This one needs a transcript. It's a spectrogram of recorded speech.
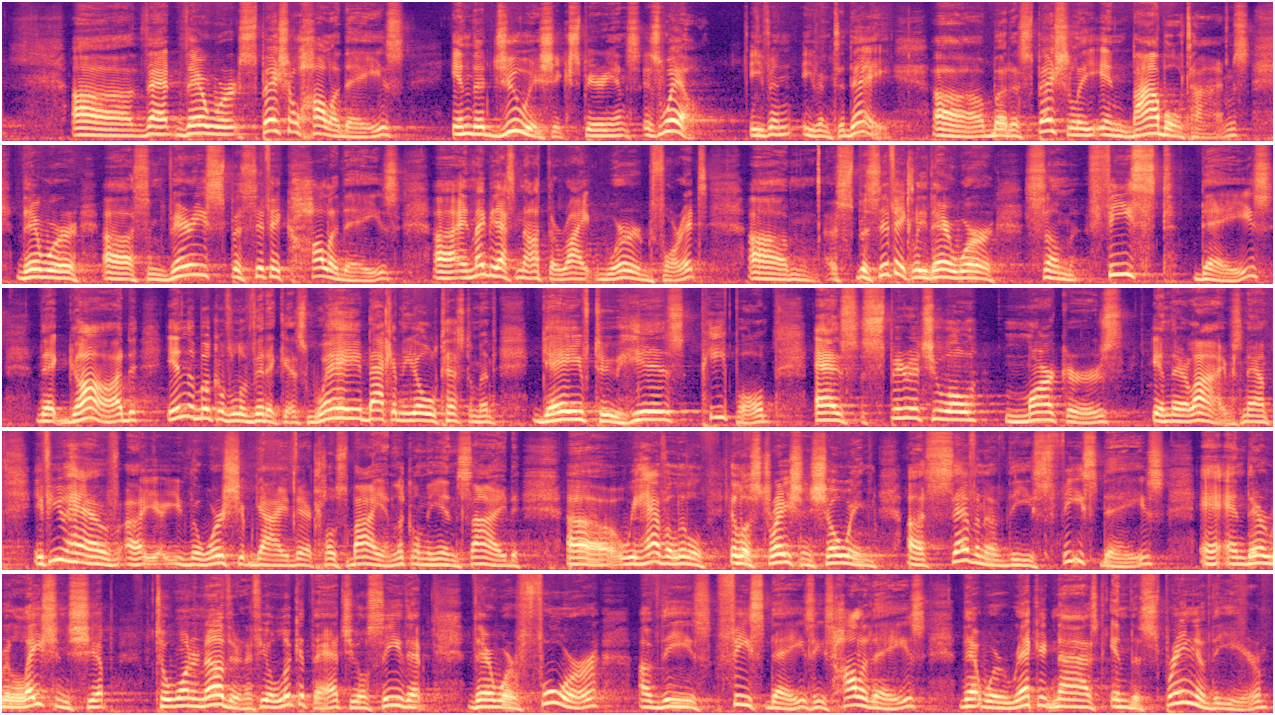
uh, that there were special holidays in the Jewish experience as well, even, even today. Uh, but especially in Bible times, there were uh, some very specific holidays, uh, and maybe that's not the right word for it. Um, specifically, there were some feast days that God, in the book of Leviticus, way back in the Old Testament, gave to his people as spiritual markers in their lives. Now, if you have uh, the worship guide there close by and look on the inside, uh, we have a little illustration showing uh, seven of these feast days and, and, their relationship to one another. And if you'll look at that, you'll see that there were four of these feast days, these holidays, that were recognized in the spring of the year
